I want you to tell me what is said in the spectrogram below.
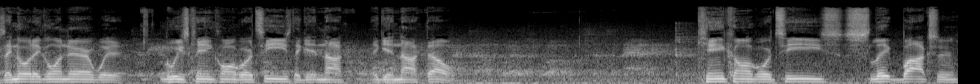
Cause they know they go in there with Luis King Kong Ortiz, they get knocked they get knocked out. King Kong Ortiz, slick boxer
